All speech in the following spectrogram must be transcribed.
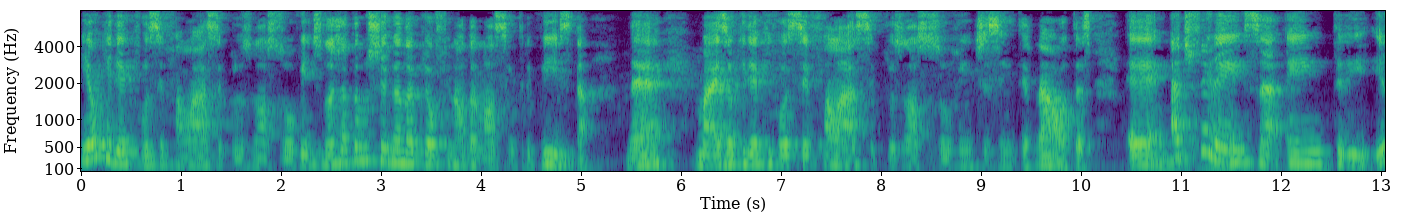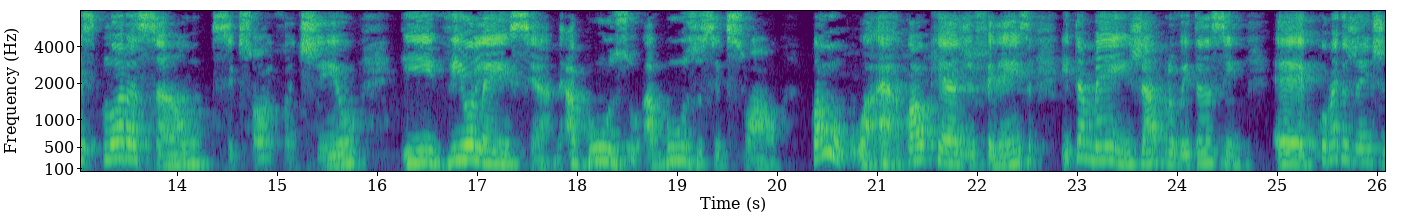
E eu queria que você falasse para os nossos ouvintes, nós já estamos chegando aqui ao final da nossa entrevista, né? Mas eu queria que você falasse para os nossos ouvintes internautas é, a diferença entre exploração sexual infantil e violência, abuso, abuso sexual. Qual, qual que é a diferença? E também, já aproveitando assim, é, como é que a gente,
